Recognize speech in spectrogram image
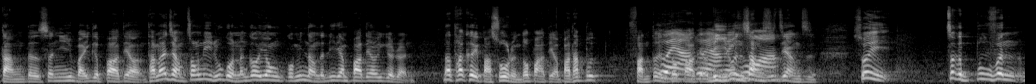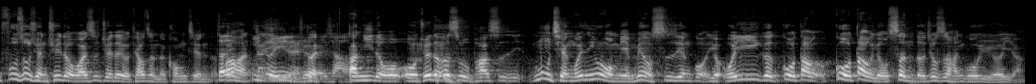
党的声音去把一个罢掉。坦白讲，中立如果能够用国民党的力量罢掉一个人，那他可以把所有人都罢掉，把他不反对的都罢掉。啊啊理论上是这样子，所以。这个部分复数选区的，我还是觉得有调整的空间的，包含一对一对？单一的，我我觉得二十五趴是目前为止，因为我们也没有试验过，有唯一一个过道过道有剩的就是韩国瑜而已啊，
